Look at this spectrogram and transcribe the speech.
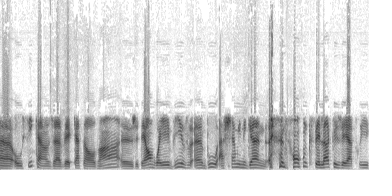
Euh, aussi, quand j'avais 14 ans, euh, j'étais envoyée vivre un bout à Shawinigan. Donc, c'est là que j'ai appris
